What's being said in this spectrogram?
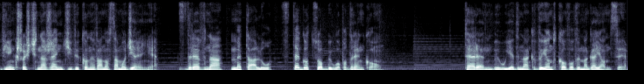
Większość narzędzi wykonywano samodzielnie z drewna, metalu, z tego co było pod ręką. Teren był jednak wyjątkowo wymagający.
